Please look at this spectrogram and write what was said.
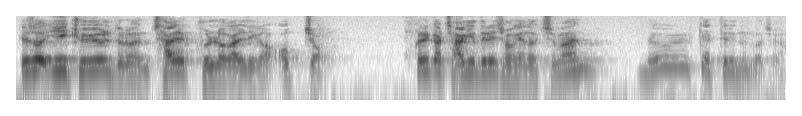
그래서 이 교율들은 잘 굴러갈 리가 없죠. 그러니까 자기들이 정해놓지만 늘 깨뜨리는 거죠.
